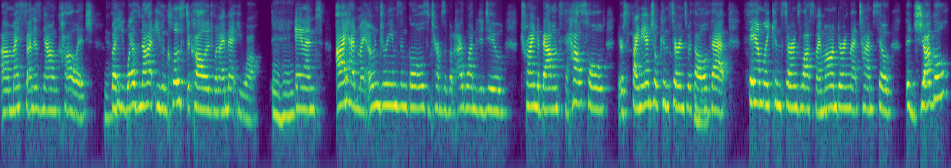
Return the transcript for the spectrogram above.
Um, my son is now in college, yeah. but he was not even close to college when I met you all. Mm-hmm. And I had my own dreams and goals in terms of what I wanted to do, trying to balance the household. There's financial concerns with all of mm-hmm. that, family concerns, lost my mom during that time. So the juggle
